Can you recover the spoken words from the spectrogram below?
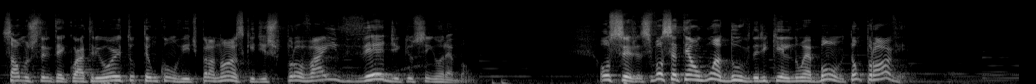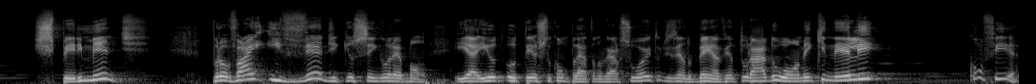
Salmos 34 e 8 tem um convite para nós que diz: provai e vede que o Senhor é bom. Ou seja, se você tem alguma dúvida de que ele não é bom, então prove. Experimente. Provai e vede que o Senhor é bom. E aí o, o texto completa no verso 8, dizendo: Bem-aventurado o homem que nele confia.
